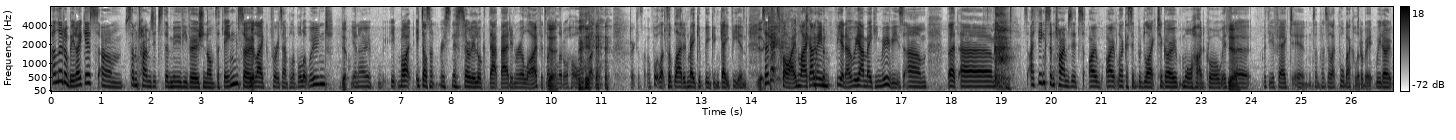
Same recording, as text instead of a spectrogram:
a little bit, I guess. Um, sometimes it's the movie version of the thing. So, Yep. like for example, a bullet wound. Yep. You know, it might it doesn't necessarily look that bad in real life. It's like Yeah. a little hole. But the director's like, I'll put lots of blood and make it big and gapey, and Yeah. so that's fine. Like, I mean, you know, we are making movies. Um, but um, I think sometimes it's I, I like I said would like to go more hardcore with Yeah. the with the effect, and sometimes they're like pull back a little bit. We don't.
